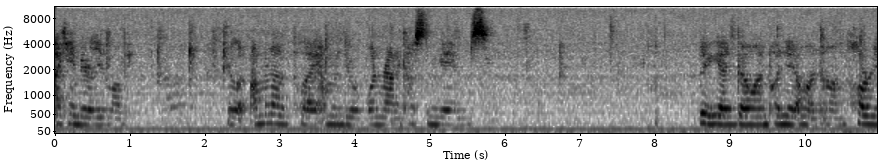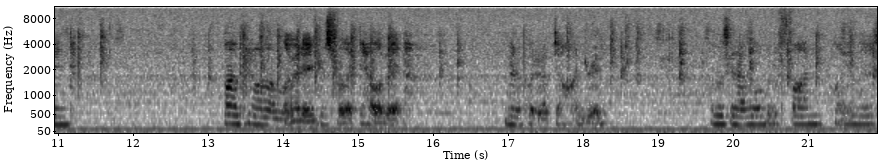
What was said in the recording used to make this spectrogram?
I can barely even lobby. Here, look, I'm gonna play. I'm gonna do a one round of custom games. There you guys go. I'm putting it on um, hardened. I'm gonna put it on unlimited just for like the hell of it. I'm gonna put it up to 100. I'm just gonna have a little bit of fun playing this.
